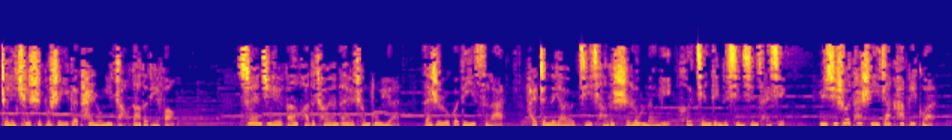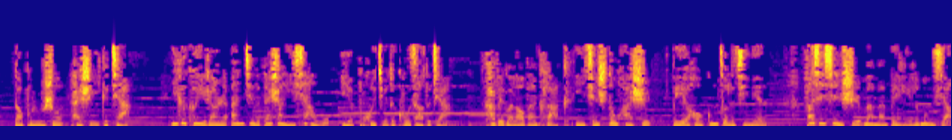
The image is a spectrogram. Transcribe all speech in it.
这里确实不是一个太容易找到的地方。虽然距离繁华的朝阳大悦城不远，但是如果第一次来，还真的要有极强的识路能力和坚定的信心才行。与其说它是一家咖啡馆，倒不如说它是一个家，一个可以让人安静的待上一下午也不会觉得枯燥的家。咖啡馆老板 Clark 以前是动画师，毕业后工作了几年，发现现实慢慢背离了梦想，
